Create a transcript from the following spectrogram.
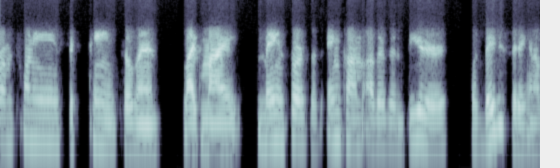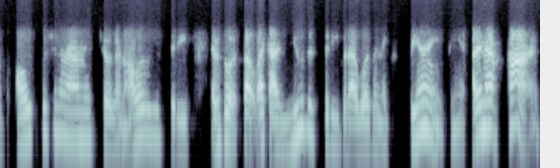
from 2016 till then. Like my main source of income other than theater was babysitting and I was always pushing around these children all over the city. And so it felt like I knew the city, but I wasn't experiencing it. I didn't have time.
